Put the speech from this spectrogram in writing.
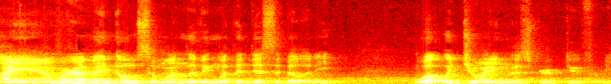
I am, or I might know someone living with a disability. What would joining this group do for me?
